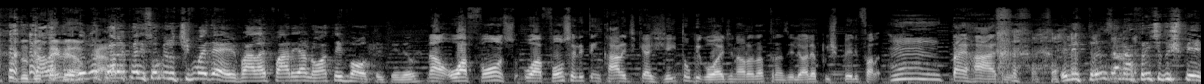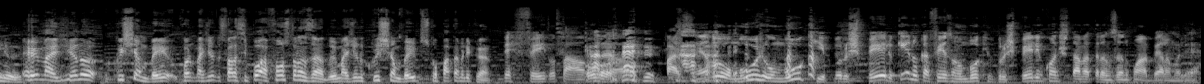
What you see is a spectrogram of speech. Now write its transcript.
Dudu tá lá tem mesmo, cara. pera, pera só um minuto, tive uma ideia. E vai lá e para e anota e volta, entendeu? Não, o Afonso, o Afonso ele tem cara de que ajeita o bigode na hora da transa. Ele olha pro espelho e fala: Hum, tá errado. Ele transa na frente do espelho. Eu imagino o Christian Bale. Quando imagino, você fala assim, pô, Afonso transando. Eu imagino o Christian Bale psicopata americano. Perfeito. Total. Cara, fazendo o, mu o muque pro espelho. Quem nunca fez um muque pro espelho enquanto estava transando com uma bela mulher?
